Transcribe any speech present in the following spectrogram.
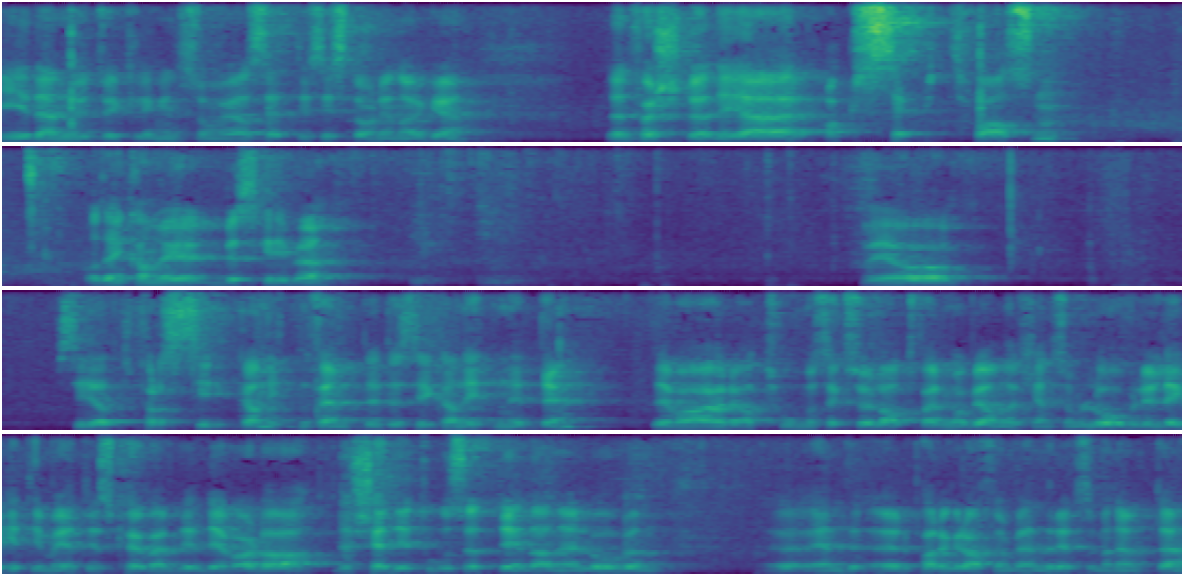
i den utviklingen som vi har sett de siste årene i Norge. Den første det er akseptfasen. Og den kan vi beskrive ved å si at fra ca. 1950 til ca. 1990 det var at homoseksuell atferd må bli anerkjent som lovlig, legitim og etisk høyverdig. Det, da, det skjedde i 72, da den loven, eh, paragrafen ble endret, som jeg nevnte.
